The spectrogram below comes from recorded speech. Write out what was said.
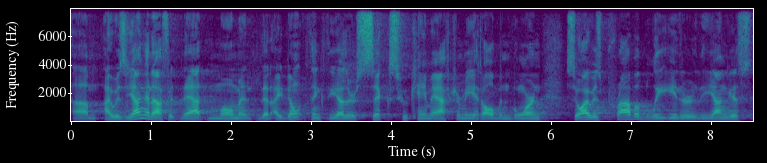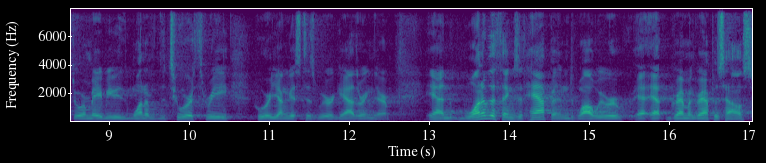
Um, I was young enough at that moment that I don't think the other six who came after me had all been born. So I was probably either the youngest or maybe one of the two or three who were youngest as we were gathering there. And one of the things that happened while we were at, at Grandma and Grandpa's house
